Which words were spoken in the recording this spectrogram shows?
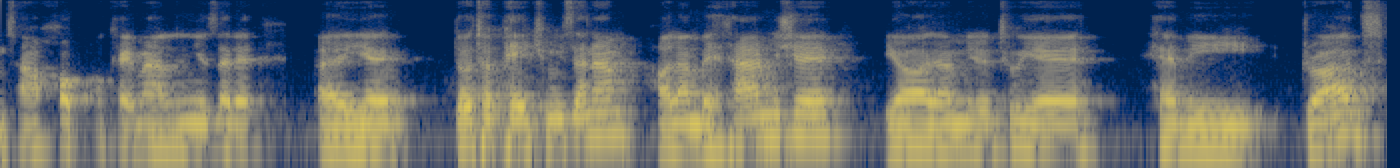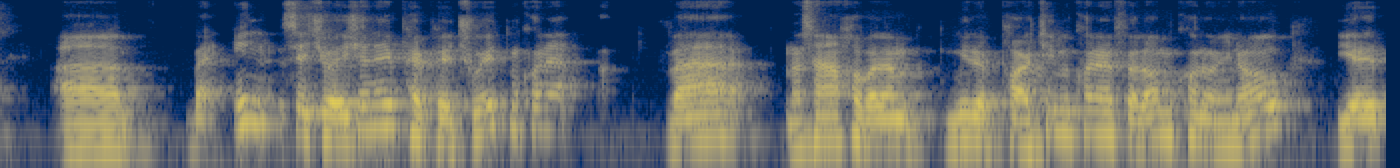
مثلا خب اوکی من الان یه ذره یه دو تا پیک می‌زنم حالم بهتر میشه. یا آدم میره توی heavy drugs و این situation perpetuate می‌کنه و مثلا خب آدم میره پارتی می‌کنه فلان می‌کنه و اینا و یه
